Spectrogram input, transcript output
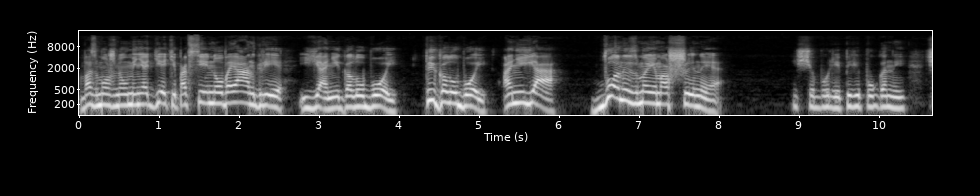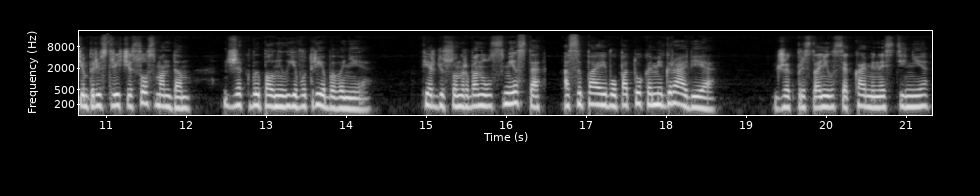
Возможно, у меня дети по всей Новой Англии! Я не голубой! Ты голубой, а не я! Вон из моей машины!» Еще более перепуганный, чем при встрече с Османдом, Джек выполнил его требования. Фергюсон рванул с места, осыпая его потоками гравия. Джек прислонился к каменной стене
